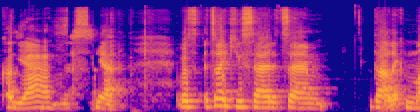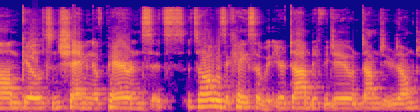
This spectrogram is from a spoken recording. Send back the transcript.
'Cause- yes. yeah. It was it's like you said it's um that like mom guilt and shaming of parents it's it's always a case of you're damned if you do and damned if you don't.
